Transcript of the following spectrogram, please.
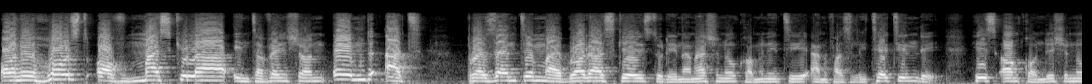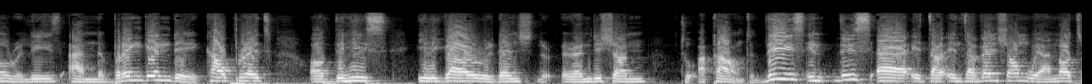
on a host of muscular intervention aimed at presenting my brother's case to the international community and facilitating the, his unconditional release and bringing the culprit of the, his illegal rendition to account. This in this uh, inter intervention were not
